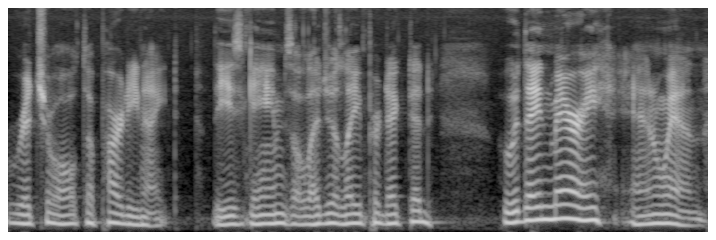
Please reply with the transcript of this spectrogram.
ritual to party night. These games allegedly predicted who they'd marry and when.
